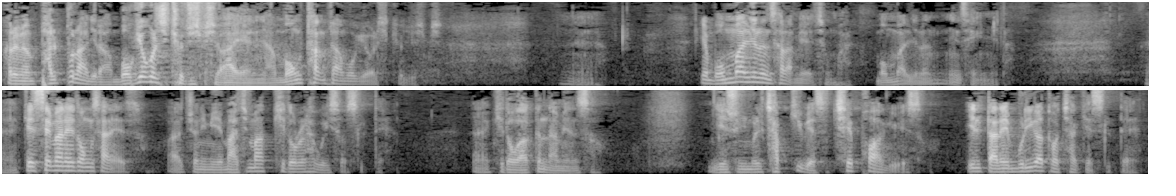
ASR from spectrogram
그러면 발뿐 아니라 목욕을 시켜주십시오. 아예 그냥 몽탕 다 목욕을 시켜주십시오. 네. 이게 못 말리는 사람이에요, 정말. 못 말리는 인생입니다. 네. 겟세만의 동산에서 아, 주님이 마지막 기도를 하고 있었을 때, 네. 기도가 끝나면서 예수님을 잡기 위해서, 체포하기 위해서, 일단의 무리가 도착했을 때, 아,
